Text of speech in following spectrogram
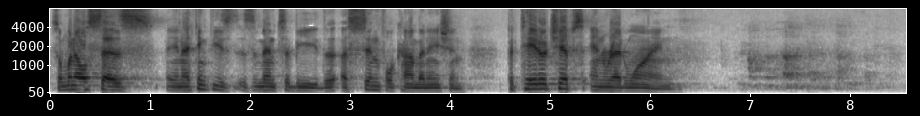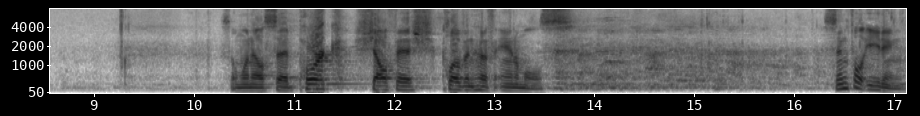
Someone else says, and I think these, this is meant to be the, a sinful combination potato chips and red wine. Someone else said pork, shellfish, cloven hoof animals. Sinful eating.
